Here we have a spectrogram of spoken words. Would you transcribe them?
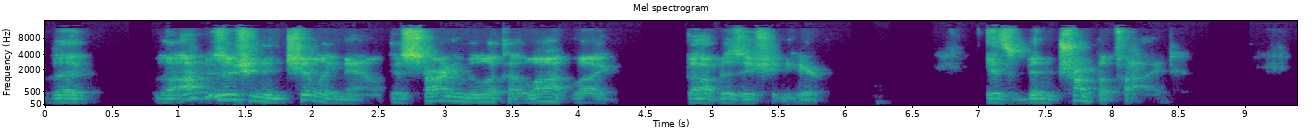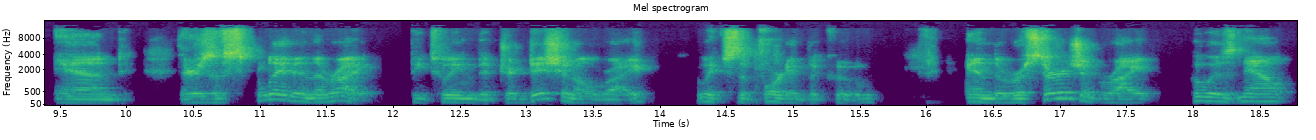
The the opposition in Chile now is starting to look a lot like the opposition here. It's been Trumpified. And there's a split in the right between the traditional right, which supported the coup, and the resurgent right, who is now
